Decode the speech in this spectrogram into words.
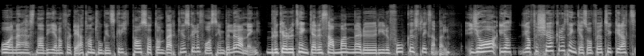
och när hästen hade genomfört det att han tog en skrittpaus så att de verkligen skulle få sin belöning. Brukar du tänka detsamma när du rider fokus till exempel? Ja, jag, jag försöker att tänka så för jag tycker att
